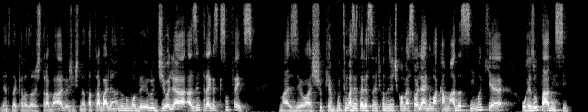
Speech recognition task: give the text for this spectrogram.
dentro daquelas horas de trabalho, a gente ainda está trabalhando no modelo de olhar as entregas que são feitas. Mas eu acho que é muito mais interessante quando a gente começa a olhar ainda uma camada acima, que é o resultado em si.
